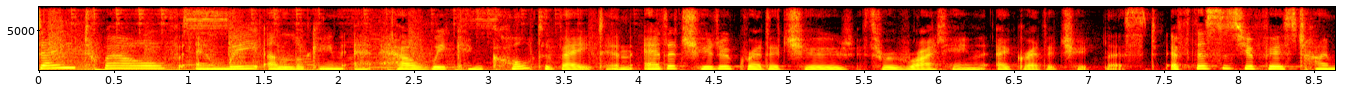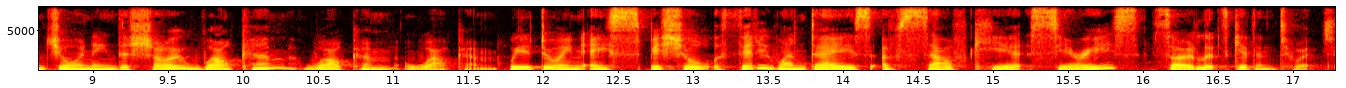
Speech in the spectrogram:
Day 12, and we are looking at how we can cultivate an attitude of gratitude through writing a gratitude list. If this is your first time joining the show, welcome, welcome, welcome. We are doing a special 31 days of self care series, so let's get into it.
